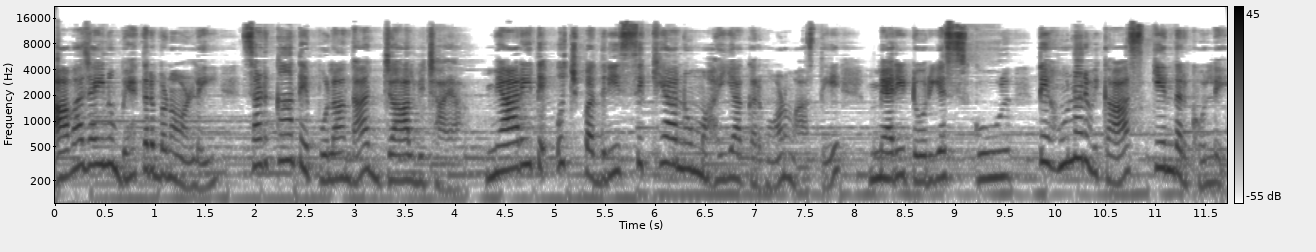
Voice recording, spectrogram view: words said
ਆਵਾਜਾਈ ਨੂੰ ਬਿਹਤਰ ਬਣਾਉਣ ਲਈ ਸੜਕਾਂ ਤੇ ਪੁਲਾਂ ਦਾ ਜਾਲ ਵਿਛਾਇਆ। ਮਿਆਰੀ ਤੇ ਉੱਚ ਪੱਧਰੀ ਸਿੱਖਿਆ ਨੂੰ ਮੁਹੱਈਆ ਕਰਵਾਉਣ ਵਾਸਤੇ ਮੈਰੀਟੋਰੀਅਸ ਸਕੂਲ ਤੇ ਹੁਨਰ ਵਿਕਾਸ ਕੇਂਦਰ ਖੋਲੇ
